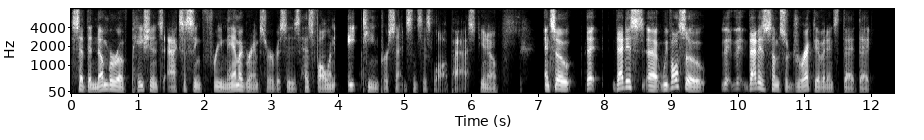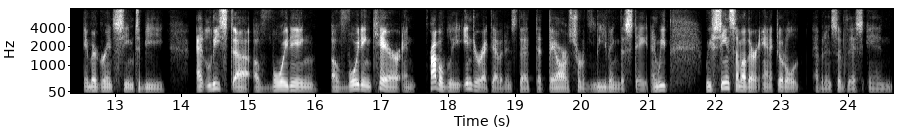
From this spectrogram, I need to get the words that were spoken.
said the number of patients accessing free mammogram services has fallen 18% since this law passed. You know, and so that that is uh, we've also th- that is some sort of direct evidence that that immigrants seem to be at least uh, avoiding avoiding care and probably indirect evidence that that they are sort of leaving the state. And we've we've seen some other anecdotal evidence of this in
